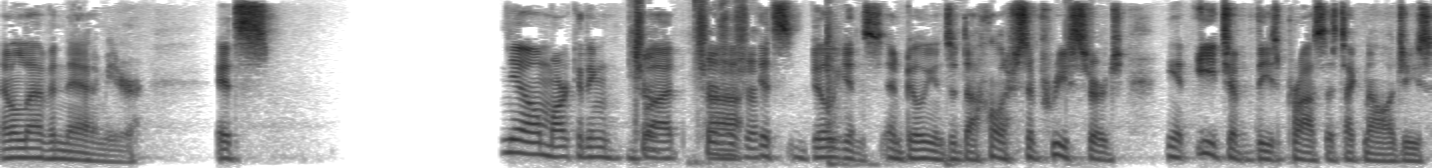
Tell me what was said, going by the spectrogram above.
an 11 nanometer. It's you know marketing, Sure. but Sure, uh, sure. it's billions and billions of dollars of research in each of these process technologies.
